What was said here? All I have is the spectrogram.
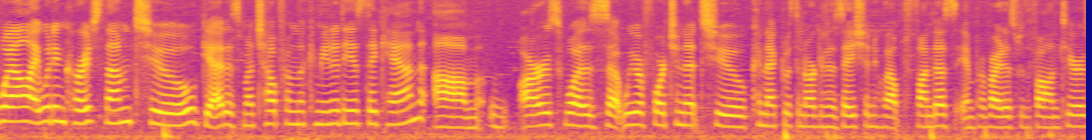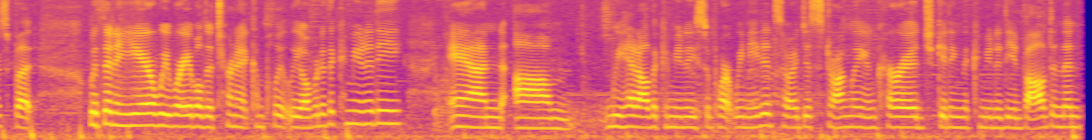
Well, I would encourage them to get as much help from the community as they can. Um, ours was, uh, we were fortunate to connect with an organization who helped fund us and provide us with volunteers, but within a year we were able to turn it completely over to the community and um, we had all the community support we needed. So I just strongly encourage getting the community involved and then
